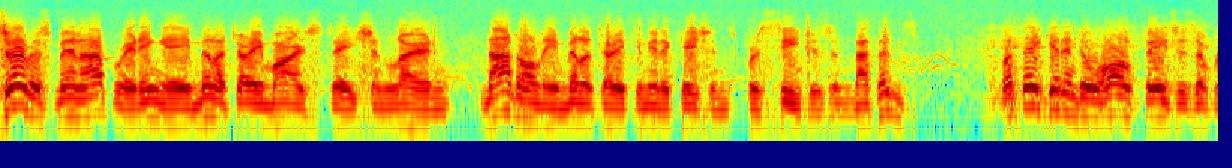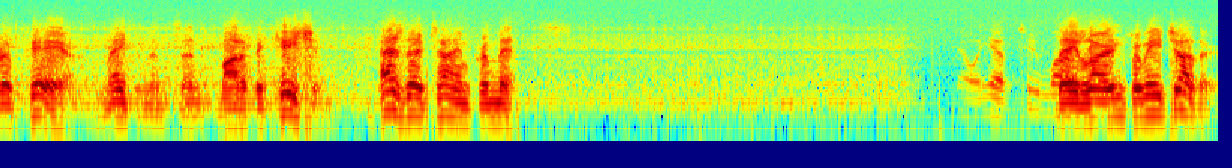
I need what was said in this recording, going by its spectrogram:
Servicemen operating a military Mars station learn not only military communications procedures and methods, but they get into all phases of repair, maintenance, and modification as their time permits. They learn from each other,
